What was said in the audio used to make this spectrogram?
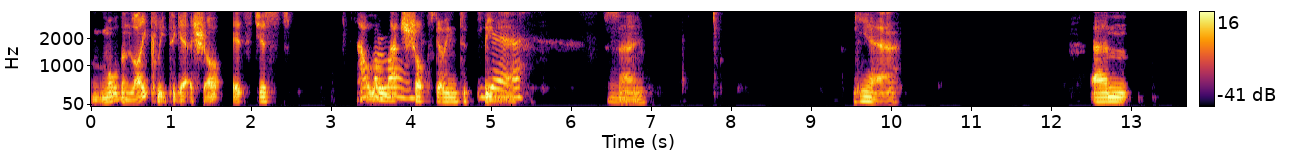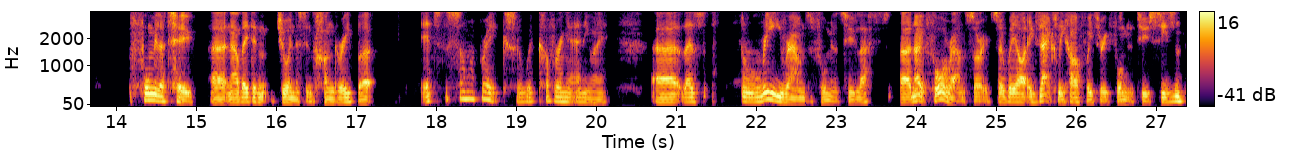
more than likely to get a shot. It's just how long long? that shot's going to be. Yeah, So, yeah. Um, Formula Two. Uh, now they didn't join us in Hungary, but it's the summer break, so we're covering it anyway. Uh, there's three rounds of Formula Two left. Uh, no, four rounds. Sorry. So we are exactly halfway through Formula Two season.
